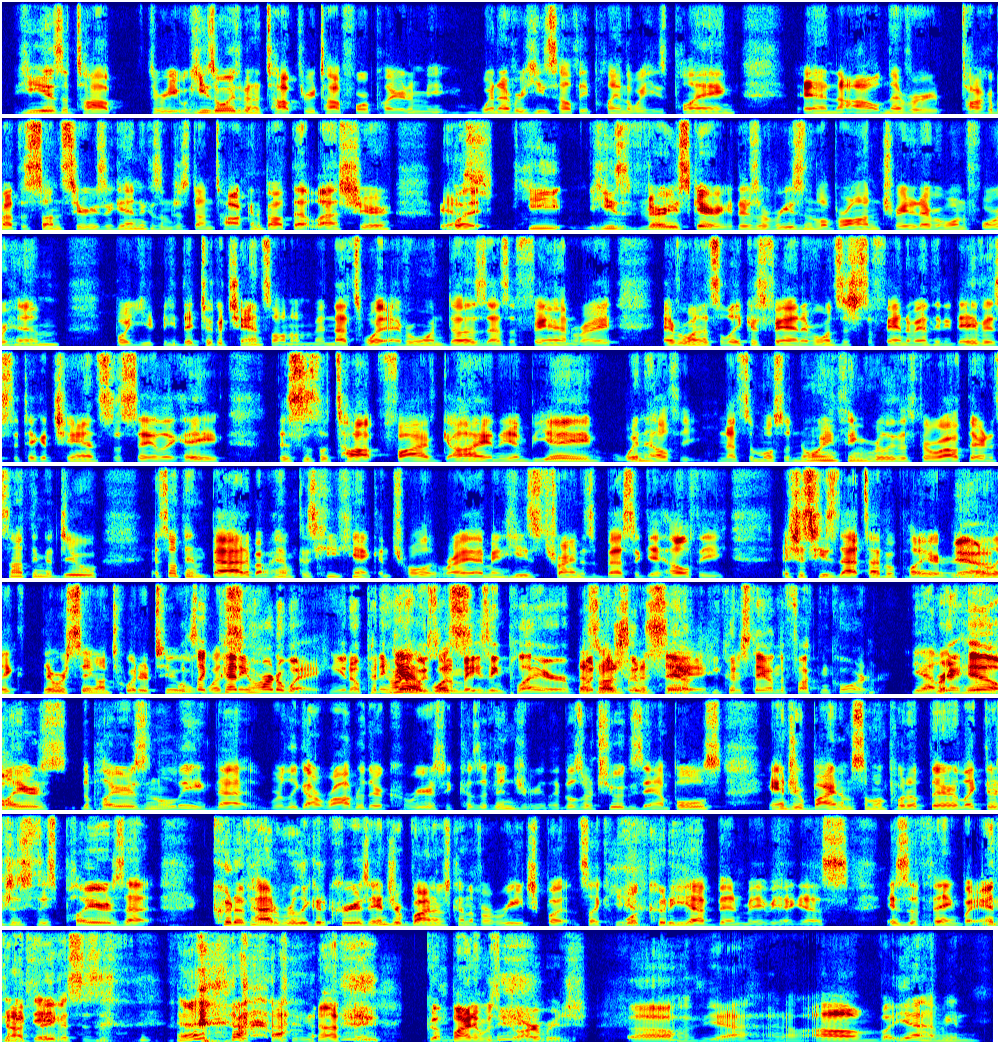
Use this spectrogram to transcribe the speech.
he is a top three. He's always been a top three, top four player to me. Whenever he's healthy, playing the way he's playing, and I'll never talk about the Sun series again because I'm just done talking about that last year. Yes. But he he's very scary. There's a reason LeBron traded everyone for him, but you, they took a chance on him, and that's what everyone does as a fan, right? Everyone that's a Lakers fan, everyone's just a fan of Anthony Davis. To take a chance to say like, hey. This is the top five guy in the NBA when healthy. And that's the most annoying thing, really, to throw out there. And it's nothing to do, it's nothing bad about him because he can't control it, right? I mean, he's trying his best to get healthy it's just he's that type of player. Yeah, you know, like they were saying on Twitter too. Well, it's like what's, Penny Hardaway. You know, Penny Hardaway yeah, an amazing player. That's what I was going to say. On, he couldn't stay on the fucking court. Yeah, like Hill. the players, the players in the league that really got robbed of their careers because of injury. Like those are two examples. Andrew Bynum, someone put up there. Like there's just these players that could have had really good careers. Andrew Bynum's kind of a reach, but it's like, yeah. what could he have been? Maybe I guess is the thing. But Anthony Nothing. Davis is nothing. Bynum was garbage. Oh yeah, I know. Um, but yeah, I mean,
